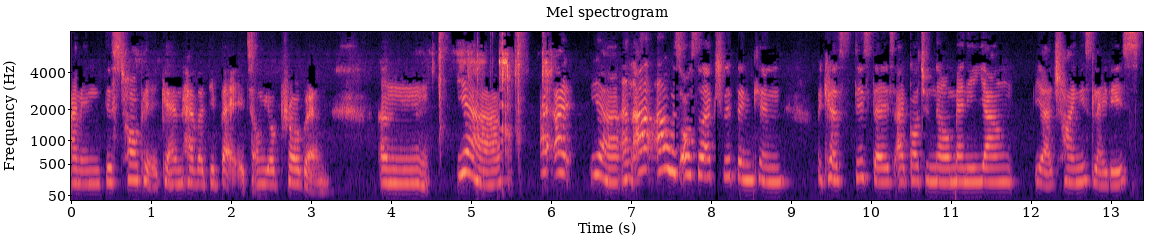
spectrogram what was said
I mean this topic and have a debate on your program. And yeah, I, I yeah, and I, I was also actually thinking because these days I got to know many young yeah Chinese ladies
